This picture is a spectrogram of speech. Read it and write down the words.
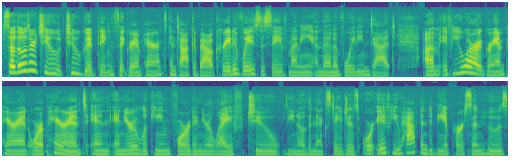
So those are two two good things that grandparents can talk about: creative ways to save money, and then avoiding debt. Um, if you are a grandparent or a parent, and and you're looking forward in your life to you know the next stages, or if you happen to be a person whose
